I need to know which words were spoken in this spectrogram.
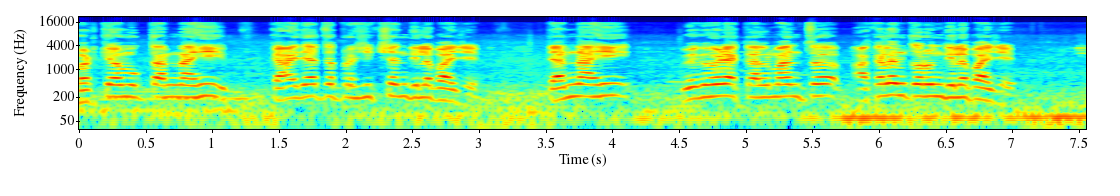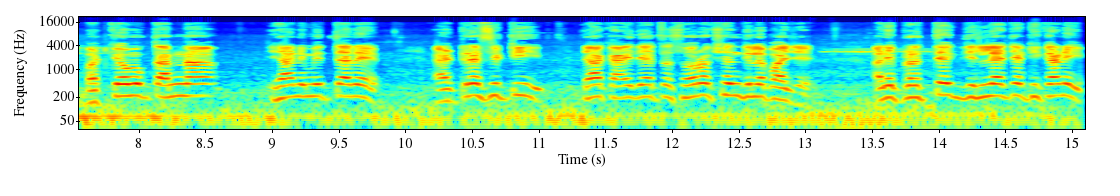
भटक्यामुक्तांनाही कायद्याचं प्रशिक्षण दिलं पाहिजे. त्यांनाही वेगवेगळ्या कलमांचं आकलन करून दिलं पाहिजे. भटक्यामुक्तांना ह्या निमित्ताने ॲट्रॅसिटी या कायद्याचं संरक्षण दिलं पाहिजे. आणि प्रत्येक जिल्ह्याच्या ठिकाणी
